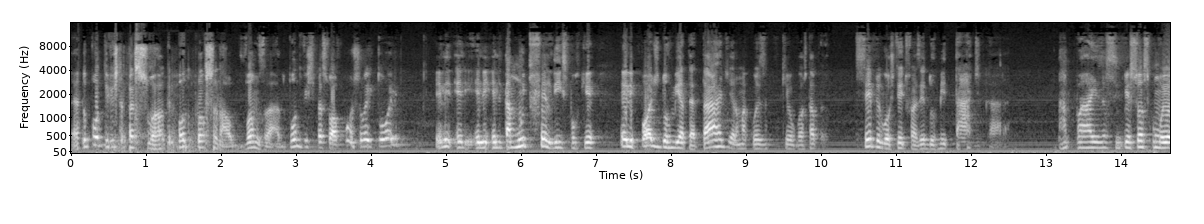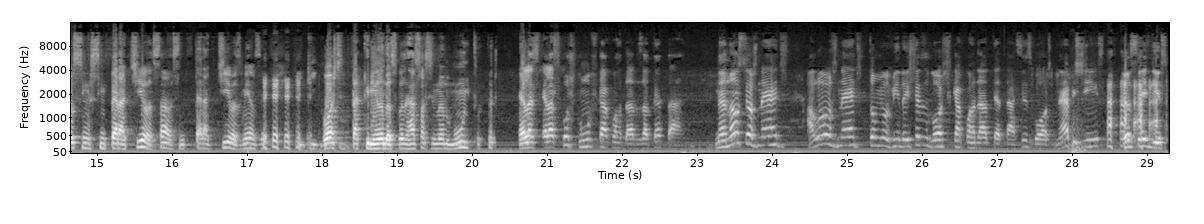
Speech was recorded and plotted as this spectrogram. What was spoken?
É, do ponto de vista pessoal, do ponto profissional, vamos lá. Do ponto de vista pessoal, poxa, o Heitor ele ele ele ele, ele tá muito feliz porque ele pode dormir até tarde, era uma coisa que eu gostava, sempre gostei de fazer, dormir tarde, cara. Rapaz, assim, pessoas como eu, assim, assim imperativas, sabe? Assim, imperativas mesmo, assim, que, que gostam de estar tá criando as coisas, raciocinando muito, elas, elas costumam ficar acordadas até tarde. Não é não, seus nerds? Alô, os nerds que estão me ouvindo aí, vocês gostam de ficar acordados até tarde, vocês gostam, né, bichinhos? Eu sei disso.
